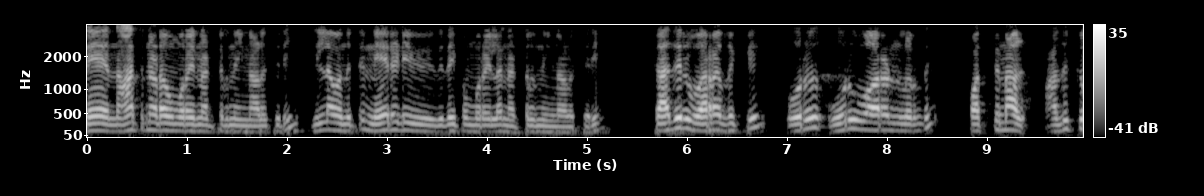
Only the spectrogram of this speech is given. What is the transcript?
நே நாற்று நடவு முறை நட்டுருந்தீங்கனாலும் சரி இல்லை வந்துட்டு நேரடி விதைப்பு முறையில் நட்டுருந்தீங்கனாலும் சரி கதிர் வர்றதுக்கு ஒரு ஒரு வாரம்ல இருந்து பத்து நாள். அதுக்கு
